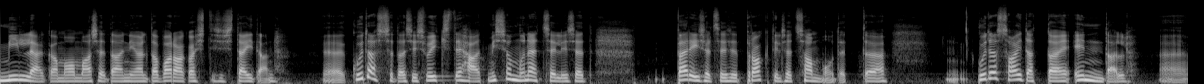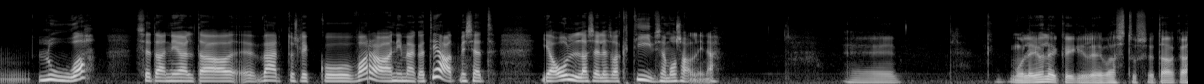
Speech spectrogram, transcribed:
millega ma oma seda nii-öelda varakasti siis täidan äh, kuidas seda siis võiks teha, et mis on mõned sellised päriselt sellised praktilised sammud, et äh, kuidas aidata endal äh, luua seda nii-öelda väärtuslikku vara nimega teadmised ja olla selles aktiivsem osaline? mul ei ole kõigile vastused, aga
